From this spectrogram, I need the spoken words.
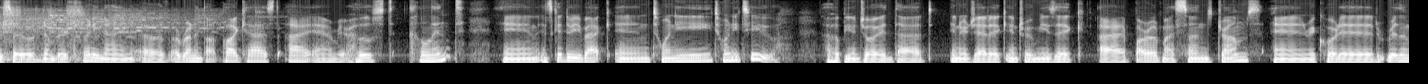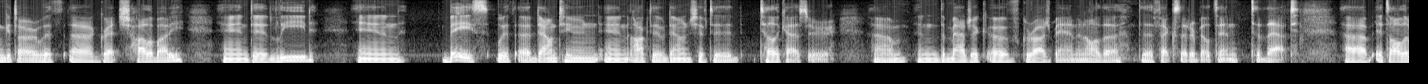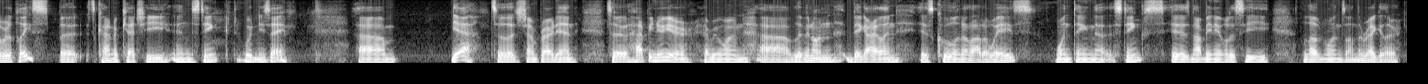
episode number 29 of a Runnin' Thought podcast. I am your host, Clint, and it's good to be back in 2022. I hope you enjoyed that energetic intro music. I borrowed my son's drums and recorded rhythm guitar with uh, Gretsch Hollowbody and did lead and bass with a downtune and octave downshifted Telecaster. Um, and the magic of GarageBand and all the, the effects that are built into that. Uh, it's all over the place, but it's kind of catchy and distinct, wouldn't you say? Um, yeah, so let's jump right in. So, Happy New Year, everyone. Uh, living on Big Island is cool in a lot of ways. One thing that stinks is not being able to see loved ones on the regular.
